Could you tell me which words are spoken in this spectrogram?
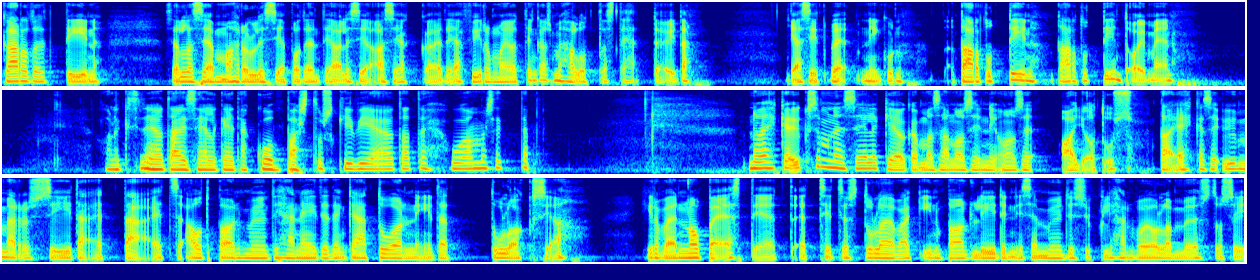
kartoitettiin sellaisia mahdollisia potentiaalisia asiakkaita ja firmoja, joiden kanssa me haluttaisiin tehdä töitä. Ja sitten me niin kuin, tartuttiin, tartuttiin toimeen. Oliko siinä jotain selkeitä kompastuskiviä, joita te huomasitte? No ehkä yksi sellainen selkeä, joka mä sanoisin, niin on se ajoitus. Tai ehkä se ymmärrys siitä, että, että se outbound-myyntihän ei tietenkään tuo niitä tuloksia hirveän nopeasti. Että et sit jos tulee vaikka inbound lead, niin se myyntisyklihän voi olla myös tosi,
